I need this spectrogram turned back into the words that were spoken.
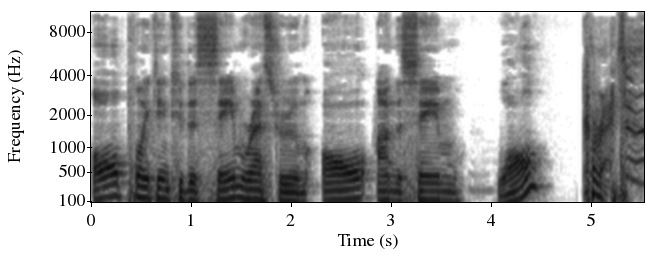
all pointing to the same restroom, all on the same wall? Correct.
